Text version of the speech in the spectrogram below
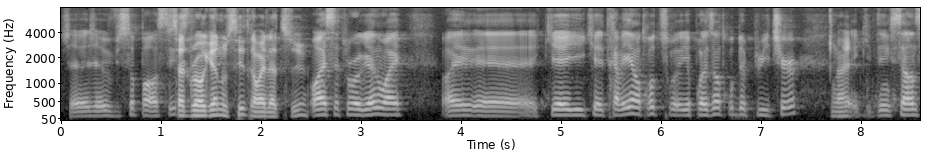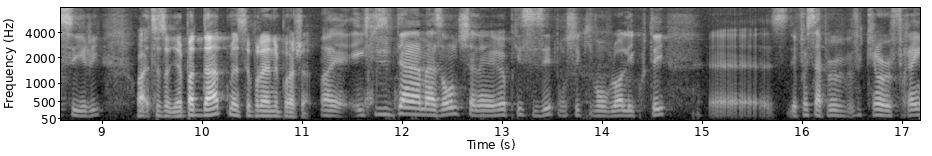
J'avais vu ça passer. Seth Rogen aussi il travaille là-dessus. Ouais, Seth Rogen, ouais. Ouais, euh, qui, a, qui a travaillé entre autres sur, il a produit entre autres The Preacher, euh, qui est une excellente série. ouais c'est ça. Il n'y a pas de date, mais c'est pour l'année prochaine. Ouais, exclusivité à Amazon, je t'avais précisé pour ceux qui vont vouloir l'écouter. Des fois, ça peut créer un frein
